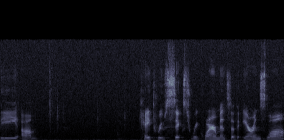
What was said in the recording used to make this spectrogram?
the um, K through six requirements of Aaron's Law,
